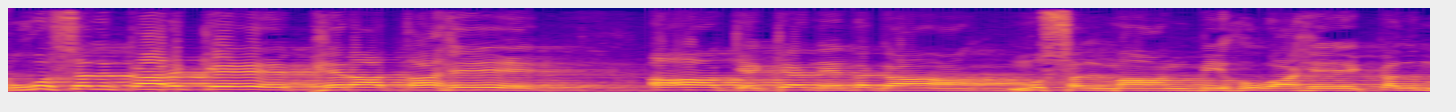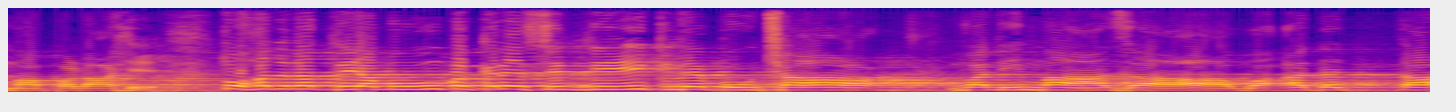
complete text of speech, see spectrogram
غسل کر کے پھر آتا ہے۔ آ کے کہنے لگا، مسلمان بھی ہوا ہے، کلمہ پڑا ہے۔ تو حضرت ابو بکر صدیق نے پوچھا، ولی مازا و ادتا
